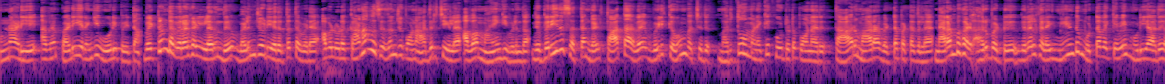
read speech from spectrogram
முன்னாடியே அவன் படி இறங்கி ஓடி போயிட்டான். வெட்டுண்ட விரல்கள்ல இருந்து வழிஞ்சோடிய ரத்தத்தை விட அவளோட கனவு சிதஞ்சு போன அதிர்ச்சியில அவ மயங்கி விழுந்தா. விபரீத சத்தங்கள் தாத்தாவை விழிக்கவும் வச்சது. மருத்துவமனைக்கு கூட்டுட்டு போனாரு. தாறு மாறா வெட்டப்பட்டதுல நரம்புகள் அறுபட்டு விரல்களை மீண்டும் ஒட்ட வைக்கவே முடியாது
